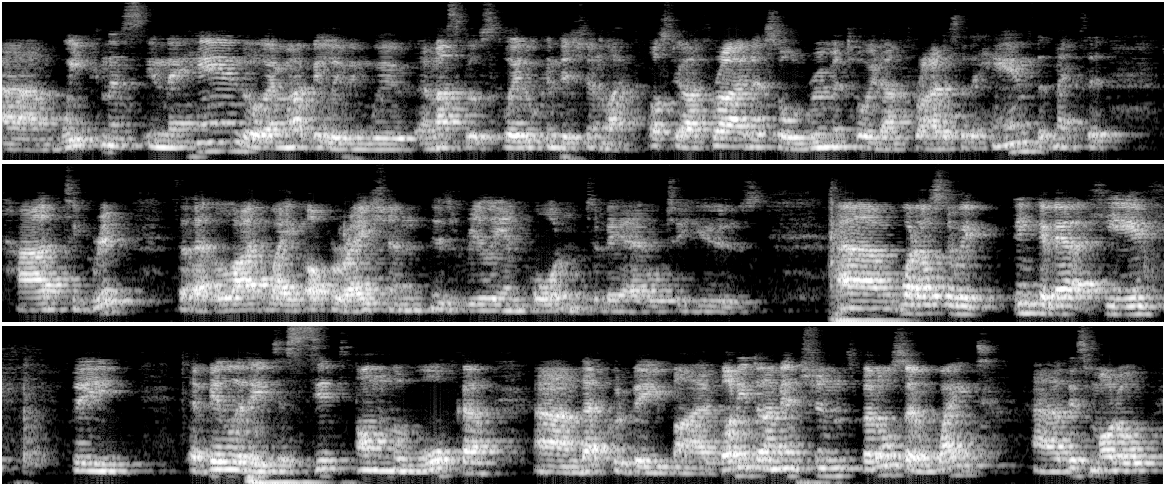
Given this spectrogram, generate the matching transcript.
um, weakness in their hand or they might be living with a musculoskeletal condition like osteoarthritis or rheumatoid arthritis of the hands that makes it hard to grip. So that lightweight operation is really important to be able to use. Uh, what else do we think about here? The ability to sit on the walker. Um, that could be by body dimensions, but also weight. Uh, this model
